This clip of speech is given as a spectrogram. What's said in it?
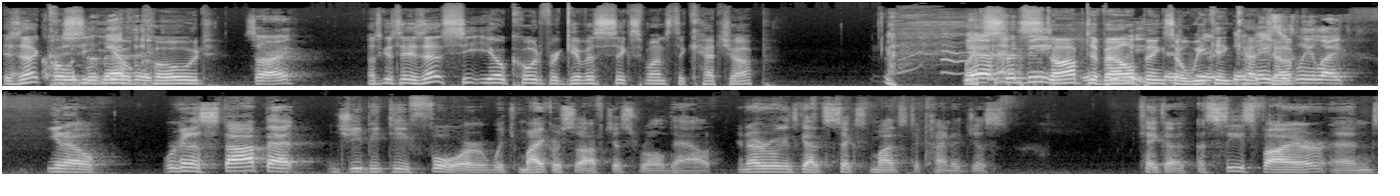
is that CEO code? Sorry. I was gonna say, is that CEO code for give us six months to catch up? yeah, it could be. stop It could be. developing so we They're- can they're catch up. Basically, like, you know, we're going to stop at GPT four, which Microsoft just rolled out, and everyone's got six months to kind of just take a, a ceasefire and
